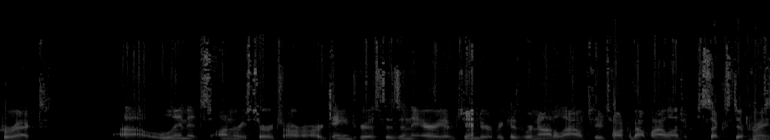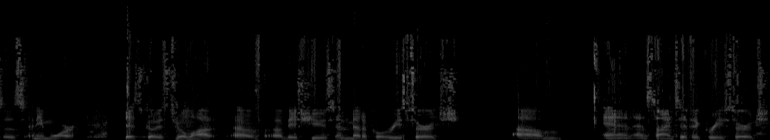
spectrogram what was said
correct uh, limits on research are, are dangerous is in the area of gender because we're not allowed to talk about biological sex differences anymore. This goes to Mhm. a lot of, of issues in medical research um, and, and scientific research.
